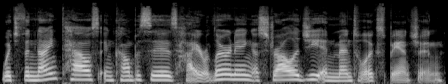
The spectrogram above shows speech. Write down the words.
which the ninth house encompasses higher learning, astrology, and mental expansion.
